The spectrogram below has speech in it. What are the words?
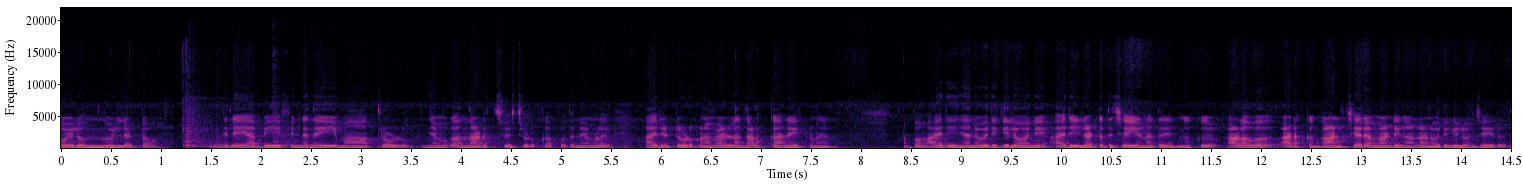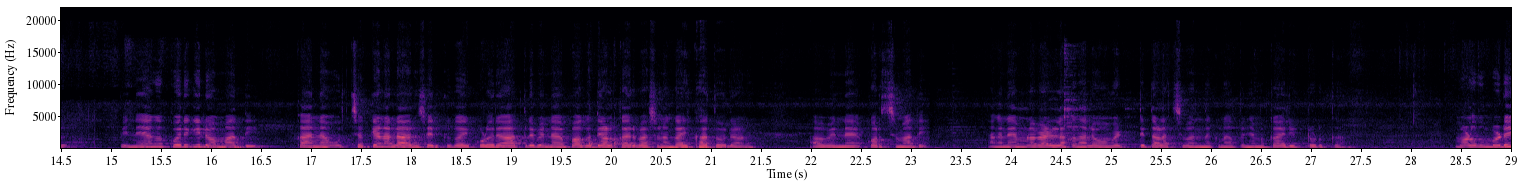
ഓയിലൊന്നും ഒന്നുമില്ല കേട്ടോ ഇതിലേ ആ ബീഫിന്റെ നെയ്യ് മാത്രമേ ഉള്ളൂ. നമുക്ക് അന്ന് അടച്ചു വെച്ച് കൊടുക്കുക. അപ്പോൾ തന്നെ നമ്മൾ അരി ഇട്ട് കൊടുക്കണം വെള്ളം തിളക്കാനയക്കണ്. അപ്പം അരി ഞാൻ ഒരു കിലോന് അരിയിലട്ടത് ചെയ്യണത്. നിങ്ങൾക്ക് അളവ് അടക്കം കാണിച്ചു തരാൻ വേണ്ടി കണ്ടാണ് ഒരു കിലോ ചെയ്തത്. പിന്നെ ഞങ്ങൾക്ക് ഒരു കിലോ മതി. കാരണം ഉച്ചക്കാണ് എല്ലാവരും ശരിക്കും കഴിക്കുള്ളൂ. രാത്രി പിന്നെ പകുതി ആൾക്കാർ ഭക്ഷണം കഴിക്കാത്തവരാണ്. അപ്പോൾ പിന്നെ കുറച്ച് മതി. അങ്ങനെ നമ്മളെ വെള്ളമൊക്കെ നല്ലോണം വെട്ടി തിളച്ച് വന്നിക്കണം. അപ്പം നമുക്ക് അരി ഇട്ട് കൊടുക്കുക മുളകും പൊടി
